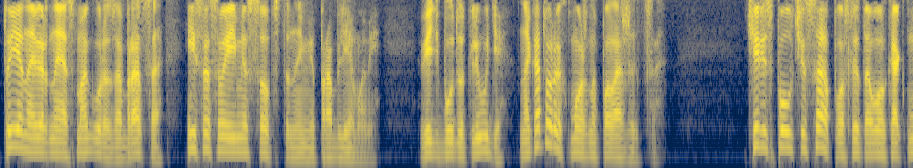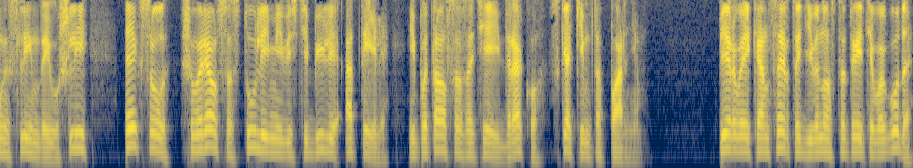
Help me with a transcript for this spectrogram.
то я, наверное, смогу разобраться и со своими собственными проблемами. Ведь будут люди, на которых можно положиться. Через полчаса после того, как мы с Линдой ушли, Эксел швырялся стульями в вестибюле отеля и пытался затеять драку с каким-то парнем. Первые концерты 93-го года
